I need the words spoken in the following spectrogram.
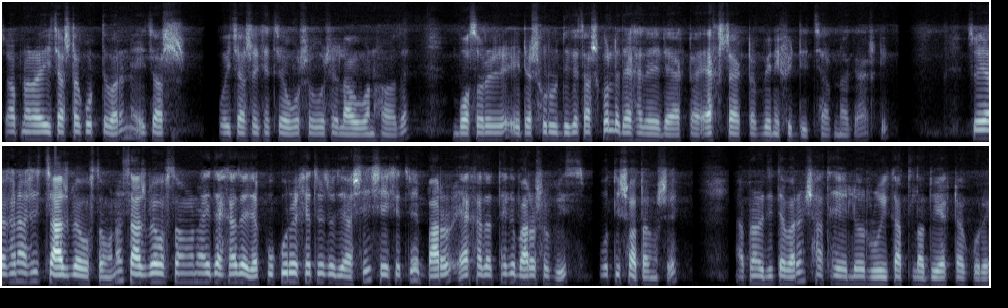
তো আপনারা এই চাষটা করতে পারেন। এই চাষ, ওই চাষের ক্ষেত্রে অবশ্যই অবশ্যই লাভবান হওয়া যায়। বছরের এটা শুরুর দিকে চাষ করলে দেখা যায় এটা একটা এক্সট্রা একটা বেনিফিট দিচ্ছে আপনাকে আর কি তো এখানে আসি চাষ ব্যবস্থাপনা। চাষ ব্যবস্থাপনায় দেখা যায় যে পুকুরের ক্ষেত্রে যদি আসি সেই ক্ষেত্রে বারো, এক হাজার থেকে বারোশো পিস প্রতি শতাংশে আপনারা দিতে পারেন। সাথে এলো রুই, কাতলা দুই একটা করে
